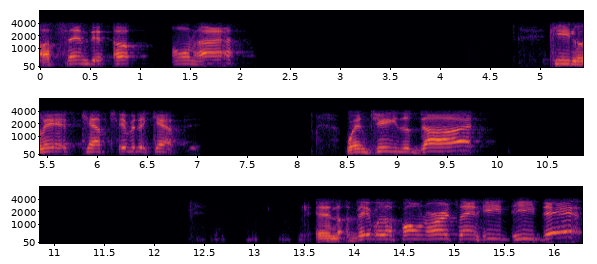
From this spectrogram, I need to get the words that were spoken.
ascended up on high, he led captivity captive. When Jesus died, and they were upon earth and he he dead,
